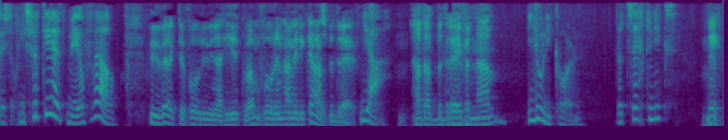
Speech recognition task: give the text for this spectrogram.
Er is toch niets verkeerd mee, of wel? U werkte voor u naar hier kwam voor een Amerikaans bedrijf. Ja. Had dat bedrijf een naam? Unicorn. Dat zegt u niks? Nee.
